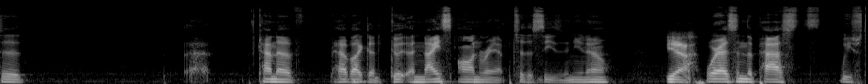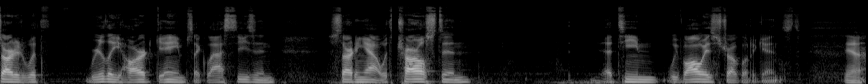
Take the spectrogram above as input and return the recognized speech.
to uh, kind of have like a good, a nice on ramp to the season, you know. yeah. Whereas in the past, we've started with really hard games, like last season, starting out with Charleston, a team we've always struggled against, yeah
